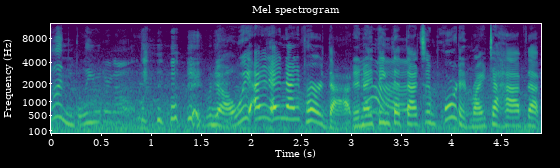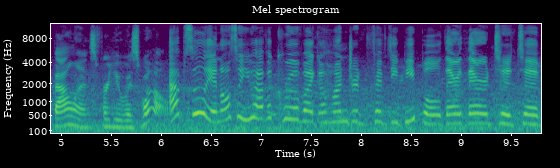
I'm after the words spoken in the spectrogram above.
fun, believe it or not. no, we I, and I've heard that, and yeah. I think that that's important, right, to have that balance for you as well. Absolutely, and also you have a crew of like 150 people. They're there to to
